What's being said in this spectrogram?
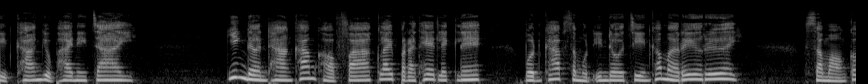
ติดค้างอยู่ภายในใจ ยิ่งเดินทางข้ามขอบฟ้าใกล้ประเทศเล็กๆ บนคาบสมุทรอินโดจีนเข้ามาเรื่อยๆ สมองก็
